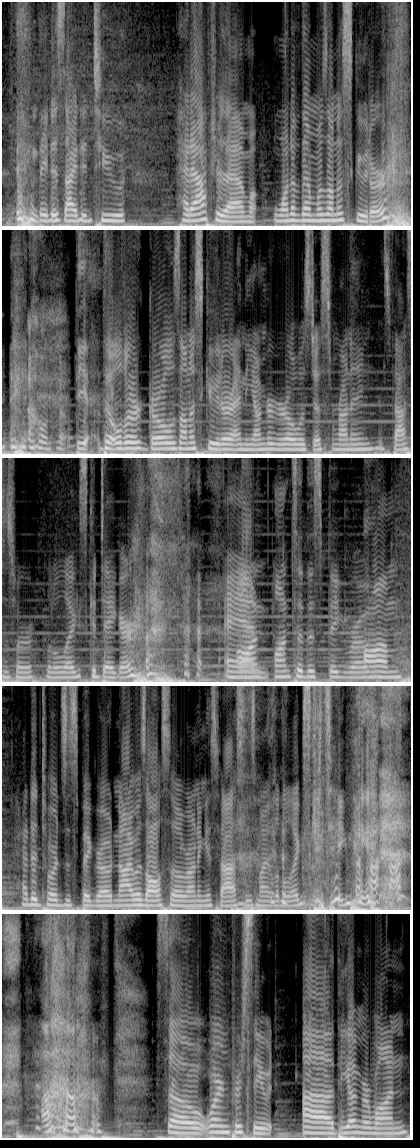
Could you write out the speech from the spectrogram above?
they decided to head after them. One of them was on a scooter. Oh no. the the older girl was on a scooter and the younger girl was just running as fast as her little legs could take her and on onto this big road. um headed towards this big road and I was also running as fast as my little legs could take me um, so we're in pursuit uh the younger one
